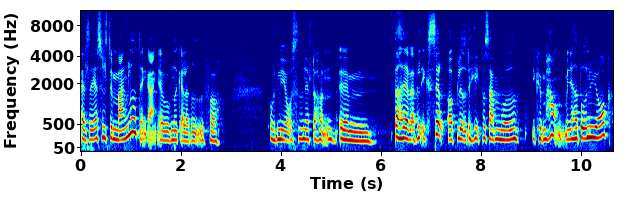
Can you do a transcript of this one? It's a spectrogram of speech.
Altså, jeg synes, det manglede dengang, jeg åbnede galleriet for 8-9 år siden efterhånden. Øhm, der havde jeg i hvert fald ikke selv oplevet det helt på samme måde i København, men jeg havde boet i New York,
